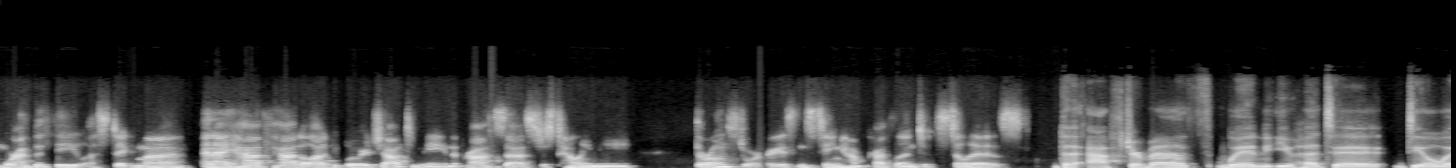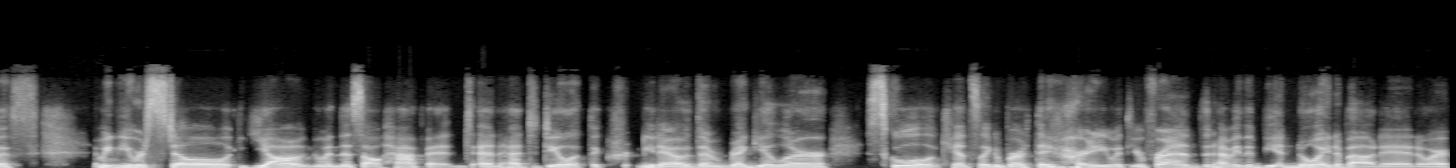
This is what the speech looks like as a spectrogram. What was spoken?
more empathy less stigma. And i have had a lot of people reach out to me in the process just telling me their own stories and seeing how prevalent it still is the aftermath when you had to deal with I mean, you were still young when this all happened and had to deal with the, you know, the regular school of canceling a birthday party with your friends and having them be annoyed about it or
